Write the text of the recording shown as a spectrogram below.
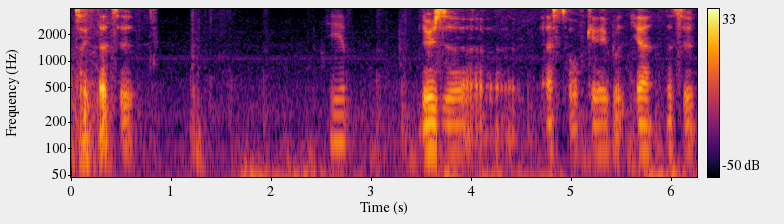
It's like that's it. Yep. There's a S12K, but yeah, that's it.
